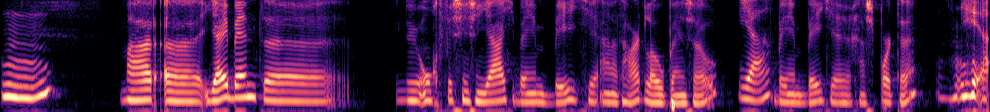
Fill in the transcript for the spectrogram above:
Mm. Maar eh, jij bent nu ongeveer sinds een jaartje ben je een beetje aan het hardlopen en zo. Ja. Ben je een beetje gaan sporten. ja.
